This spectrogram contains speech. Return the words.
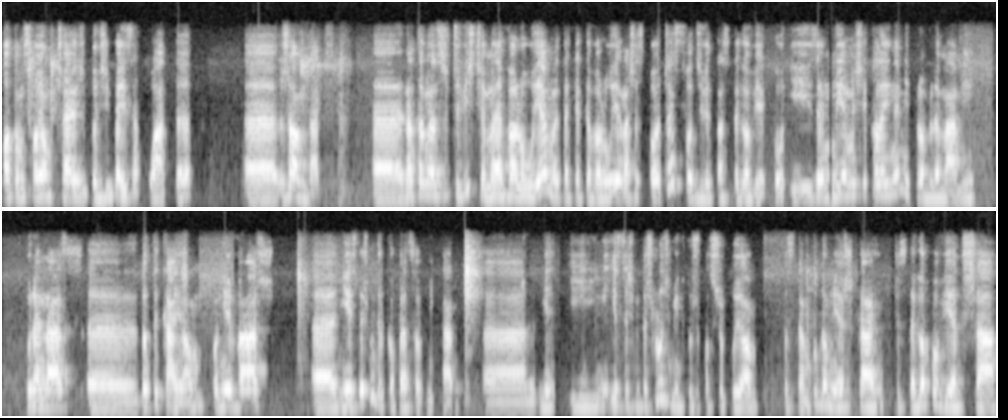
o tą swoją część godziwej zapłaty e, żądać. E, Natomiast rzeczywiście my ewoluujemy, tak jak ewoluuje nasze społeczeństwo od XIX wieku i zajmujemy się kolejnymi problemami, które nas e, dotykają, ponieważ e, nie jesteśmy tylko pracownikami i jesteśmy też ludźmi, którzy potrzebują dostępu do mieszkań, czystego powietrza,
